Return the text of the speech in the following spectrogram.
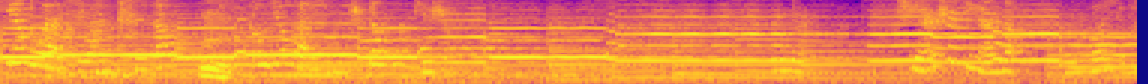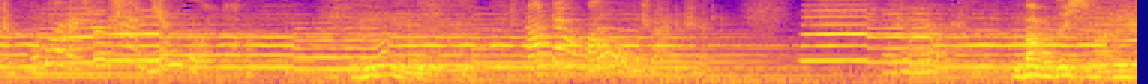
间我也喜欢吃，的嗯，你爸爸最喜欢的就是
